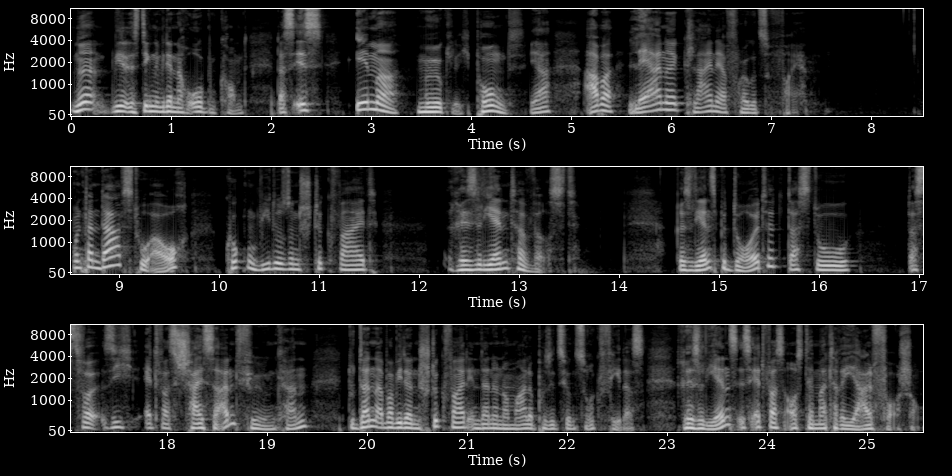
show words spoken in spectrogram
ne, wie das Ding wieder nach oben kommt. Das ist immer möglich. Punkt. Ja. Aber lerne kleine Erfolge zu feiern. Und dann darfst du auch gucken, wie du so ein Stück weit resilienter wirst. Resilienz bedeutet, dass du das zwar sich etwas scheiße anfühlen kann, du dann aber wieder ein Stück weit in deine normale Position zurückfederst. Resilienz ist etwas aus der Materialforschung.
